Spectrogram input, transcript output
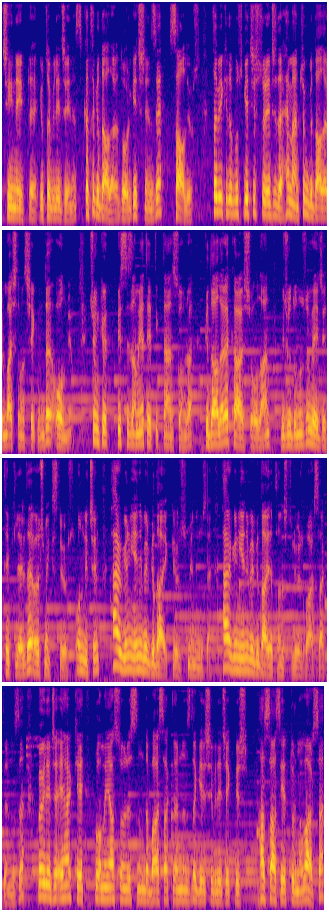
çiğneyip de yutabileceğiniz katı gıdalara doğru geçişinizi sağlıyoruz. Tabii ki de bu geçiş süreci de hemen tüm gıdaların başlaması şeklinde olmuyor. Çünkü biz sizi ameliyat ettikten sonra gıdalara karşı olan vücudunuzun vereceği tepkileri de ölçmek istiyoruz. Onun için her gün yeni bir gıda ekliyoruz menümüze. Her gün yeni bir gıdayla tanıştırıyoruz bağırsaklarınızı. Böylece eğer ki bu ameliyat sonrasında bağırsaklarınızda gelişebilecek bir hassasiyet durumu varsa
